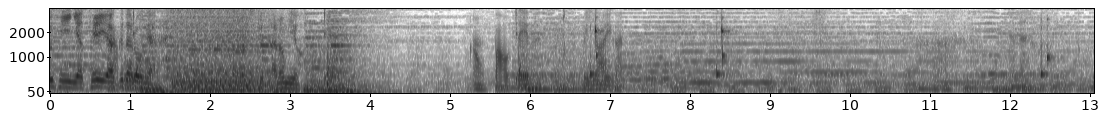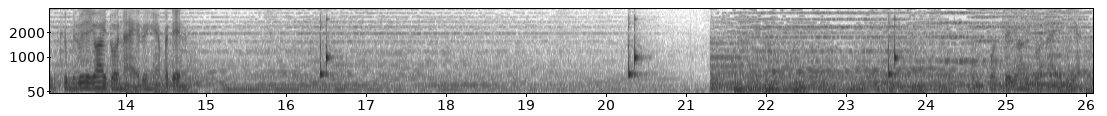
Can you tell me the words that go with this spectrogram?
ルフィには手焼くだろうがよろしく頼むよ เอาเป๋าเต็ม ไปย่อยก่อนอ่าเดี๋ยวนะ คือไม่รู้จะย่อยตัวไหนด้วยไงประเด็น ผมควรจะย่อยตัวไหนดีอะ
